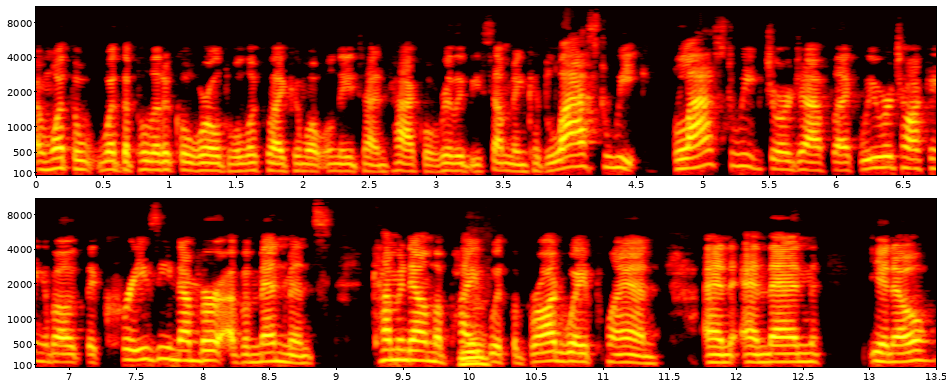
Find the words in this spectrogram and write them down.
and what the what the political world will look like and what we'll need to unpack will really be something. Because last week, last week, George Affleck, we were talking about the crazy number of amendments coming down the pipe with the Broadway plan, and and then you know,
